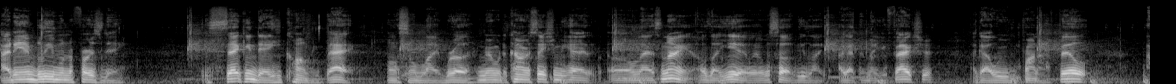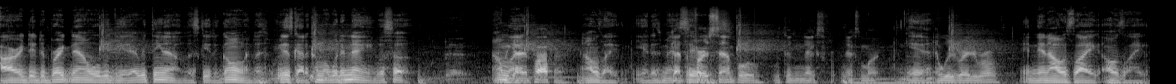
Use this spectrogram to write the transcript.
I didn't believe him the first day. The second day, he called me back on some like, bruh, remember the conversation we had uh, last night? I was like, yeah, well, what's up? He's like, I got the manufacturer. I got what we were trying to felt. I already did the breakdown where we get everything out. Let's get it going. Let's, we just got to come up with a name. What's up? Bet. I'm We got it popping. I was like, yeah, this man. Got the serious. first sample within the next next month. Yeah. And we was ready to roll. And then I was like, I was like,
